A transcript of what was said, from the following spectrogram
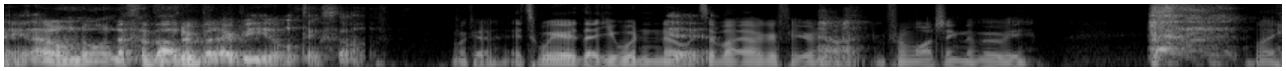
I, mean, I don't know enough about her, but I really don't think so. Okay. It's weird that you wouldn't know it's a biography or not from watching the movie. Like,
